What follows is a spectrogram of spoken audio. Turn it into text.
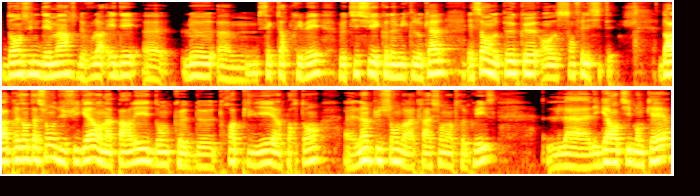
dans une démarche de vouloir aider euh, le secteur privé, le tissu économique local, et ça on ne peut que s'en féliciter. Dans la présentation du FIGA, on a parlé donc de trois piliers importants, l'impulsion dans la création d'entreprises, les garanties bancaires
